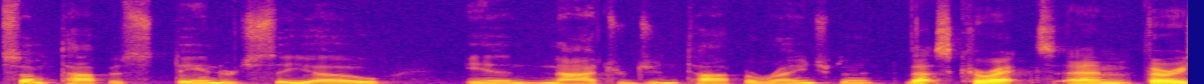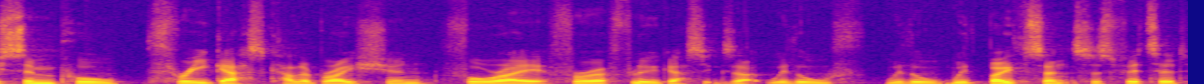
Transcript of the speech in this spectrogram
some type of standard CO in nitrogen type arrangement. That's correct. Um, very simple three gas calibration for a for a FluegasExact with all with all with both sensors fitted.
